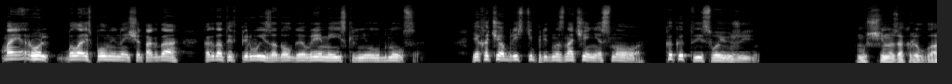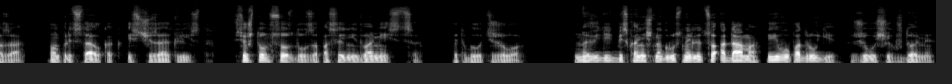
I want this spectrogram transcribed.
Моя роль была исполнена еще тогда, когда ты впервые за долгое время искренне улыбнулся. Я хочу обрести предназначение снова, как и ты свою жизнь. Мужчина закрыл глаза. Он представил, как исчезает лист. Все, что он создал за последние два месяца. Это было тяжело. Но видеть бесконечно грустное лицо Адама и его подруги, живущих в доме,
